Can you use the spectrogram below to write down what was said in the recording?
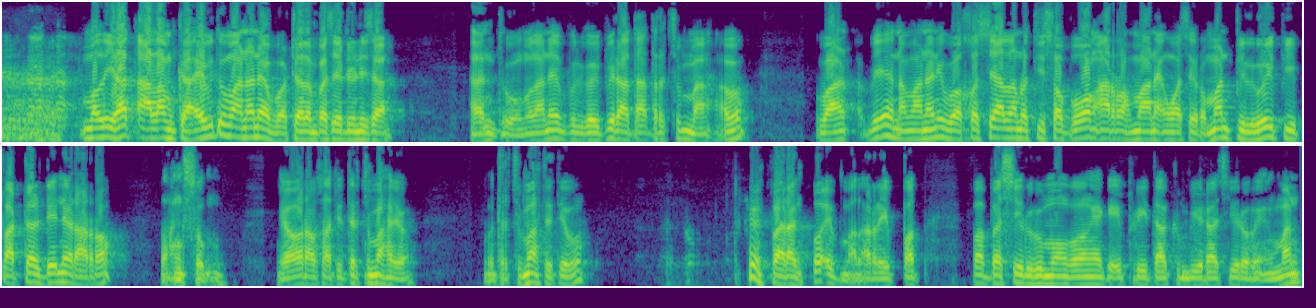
Melihat alam gaib itu maknanya apa dalam bahasa Indonesia? Hantu. Mulane bil ghaibi rata terjemah apa? Wa namanya ini wa khosya lan di sapa wong ar-Rahman ing wasi Rahman bil ghaibi padahal dene ra roh langsung. Ya ora usah diterjemah ya. Terjemah dadi apa? Barang gaib malah repot. Fabasiruhu mongko ngekei berita gembira sira ing man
